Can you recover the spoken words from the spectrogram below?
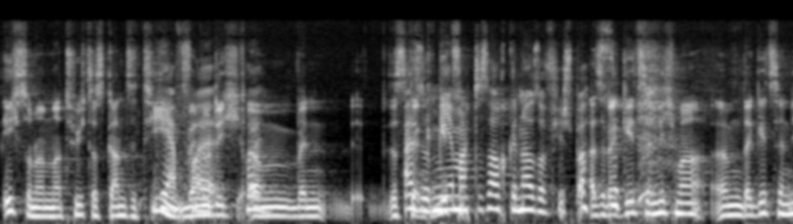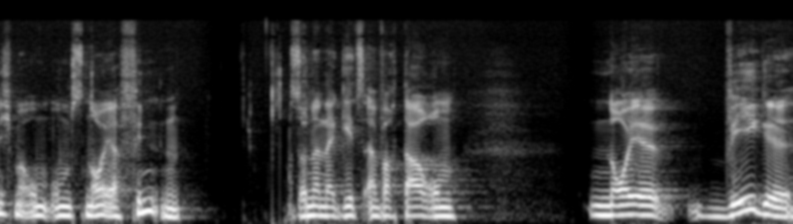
ich, sondern natürlich das ganze Team. Ja, voll, wenn du dich, ähm, wenn das Also da mir macht das auch genauso viel Spaß. also da geht es ja nicht mal, ähm, da geht's ja nicht mal um, ums Neuerfinden, sondern da geht es einfach darum, neue Wege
